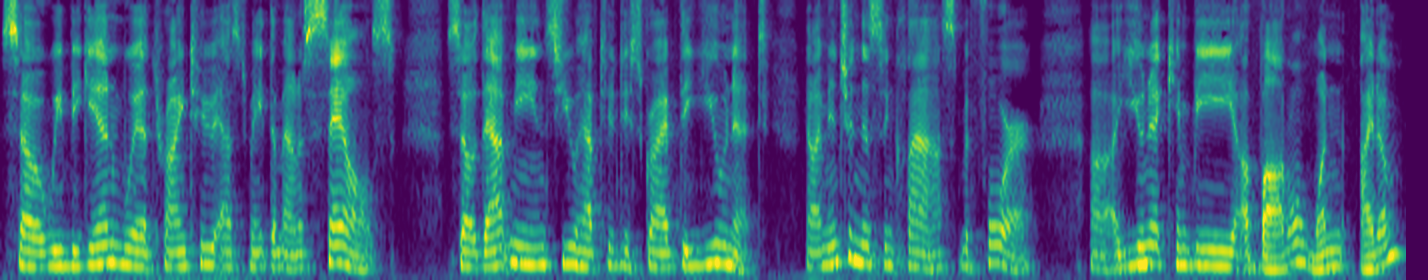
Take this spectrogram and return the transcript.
So we begin with trying to estimate the amount of sales. So that means you have to describe the unit. Now, I mentioned this in class before. Uh, a unit can be a bottle, one item.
